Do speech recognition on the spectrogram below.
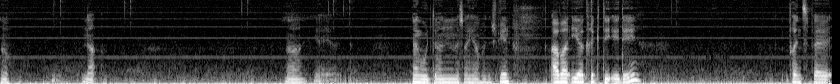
So. Na. Ah, ja, ja. Dann müssen wir hier noch ein bisschen spielen. Aber ihr kriegt die Idee. Prinzipiell,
